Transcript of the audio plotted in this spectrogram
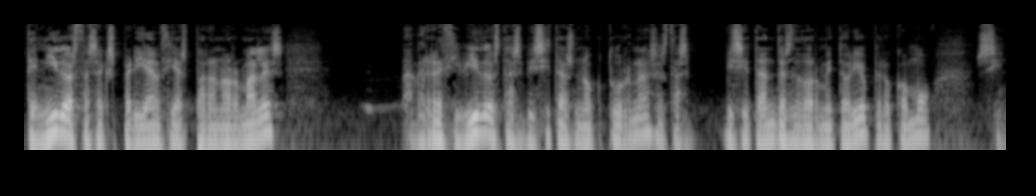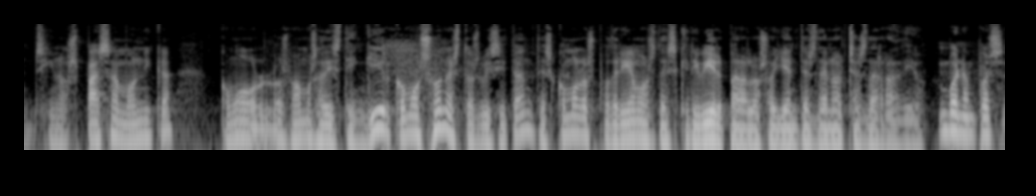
tenido estas experiencias paranormales, haber recibido estas visitas nocturnas, estas visitantes de dormitorio, pero ¿cómo, si, si nos pasa, Mónica, ¿Cómo los vamos a distinguir? ¿Cómo son estos visitantes? ¿Cómo los podríamos describir para los oyentes de Noches de Radio? Bueno, pues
